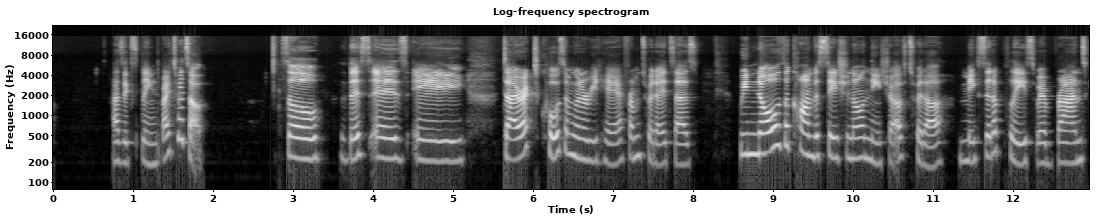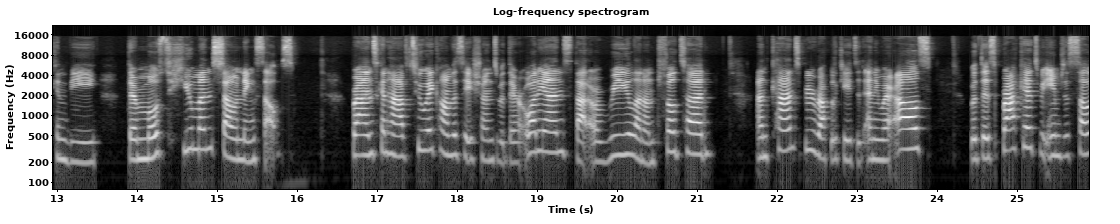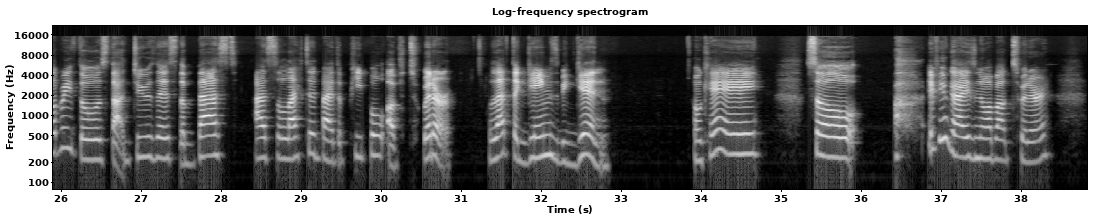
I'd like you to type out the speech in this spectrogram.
as explained by Twitter. So, this is a direct quote I'm going to read here from Twitter. It says, we know the conversational nature of Twitter makes it a place where brands can be their most human sounding selves. Brands can have two way conversations with their audience that are real and unfiltered and can't be replicated anywhere else. With this bracket, we aim to celebrate those that do this the best as selected by the people of Twitter. Let the games begin. Okay. So, if you guys know about Twitter,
